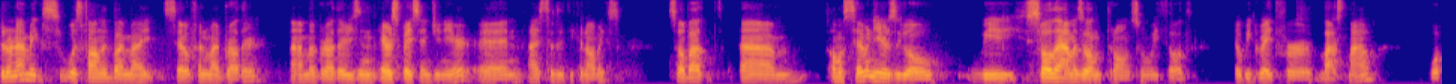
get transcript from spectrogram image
Dronamics was founded by myself and my brother. Uh, my brother is an aerospace engineer and I studied economics. So about um, almost seven years ago, we saw the Amazon drones and we thought it would be great for last mile. What,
